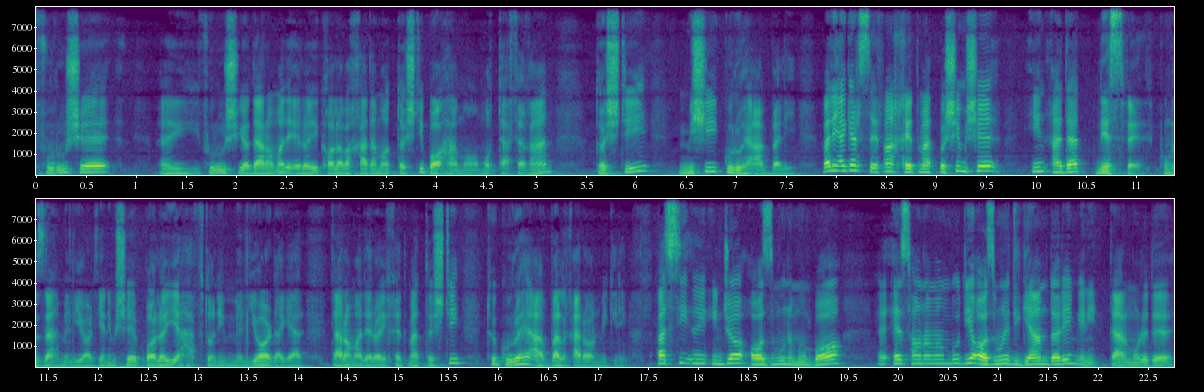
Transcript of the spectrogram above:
فروش فروش یا درآمد ارائه کالا و خدمات داشتی با هم متفقا. داشتی میشی گروه اولی. ولی اگر صرفا خدمت باشه میشه این عدد نصف 15 میلیارد. یعنی میشه بالای 7.5 میلیارد اگر درآمد ارائه خدمت داشتی تو گروه اول قرار می‌گیری. پس اینجا آزمونمون با اظهارنامه بود. یه آزمون دیگه هم داریم یعنی در مورد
